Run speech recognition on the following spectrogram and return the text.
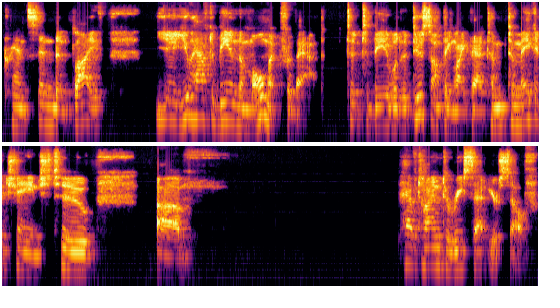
transcendent life, you, you have to be in the moment for that to, to be able to do something like that, to, to make a change, to um, have time to reset yourself.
